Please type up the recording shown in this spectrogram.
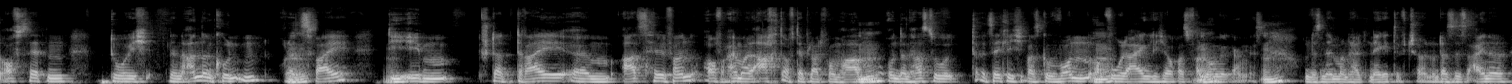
offsetten durch einen anderen Kunden oder mhm. zwei, die mhm. eben statt drei ähm, Arzthelfern auf einmal acht auf der Plattform haben mhm. und dann hast du tatsächlich was gewonnen, mhm. obwohl eigentlich auch was verloren mhm. gegangen ist. Mhm. Und das nennt man halt Negative Churn. Und das ist eine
